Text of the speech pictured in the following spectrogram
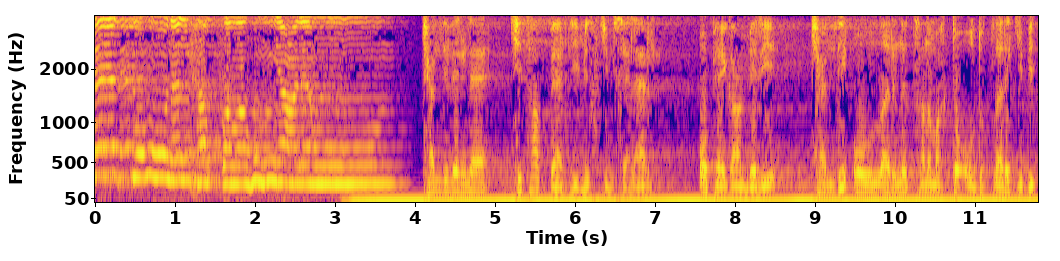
ليكتمون الحق وهم يعلمون Kendilerine kitap verdiğimiz kimseler o peygamberi kendi oğullarını tanımakta oldukları gibi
